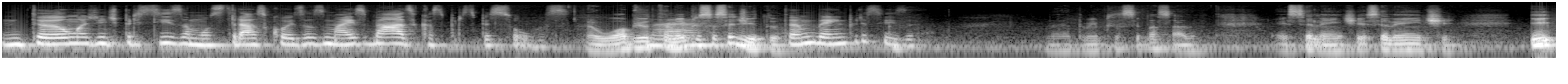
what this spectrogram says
Então, a gente precisa mostrar as coisas mais básicas para as pessoas. É, O óbvio Né? também precisa ser dito. Também precisa. né? Também precisa ser passado. Excelente, excelente. E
